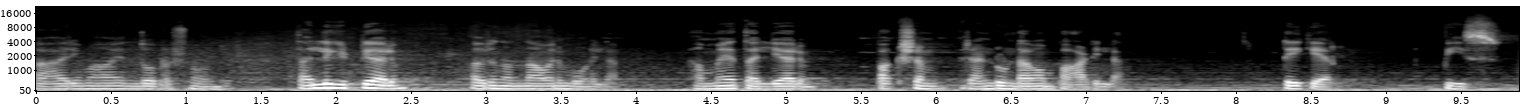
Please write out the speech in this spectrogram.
കാര്യമായ എന്തോ പ്രശ്നമുണ്ട്. തല്ല് കിട്ടിയാലും അവർ നന്നാവാനും പോണില്ല. അമ്മയെ തല്ലിയാലും പക്ഷം രണ്ടുണ്ടാവാൻ പാടില്ല. Take care. Peace.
